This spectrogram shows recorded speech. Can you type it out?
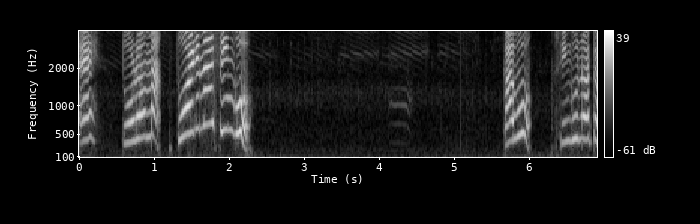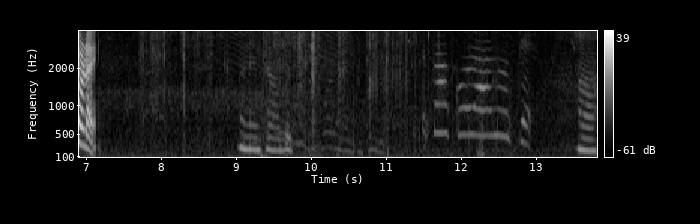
એ, તોડોમાં. તોડમાં સિંગુ. કાવું સિંગુ ન તોડાય. અને જા બધી. હા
